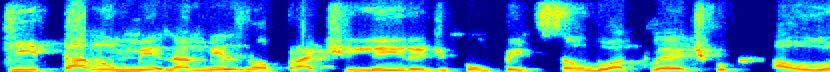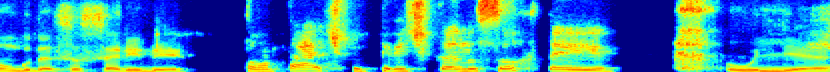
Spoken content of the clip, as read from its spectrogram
que está na mesma prateleira de competição do Atlético ao longo dessa Série D tom tático criticando o sorteio. Olha!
